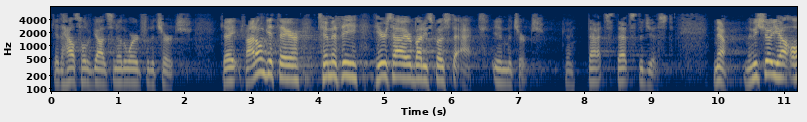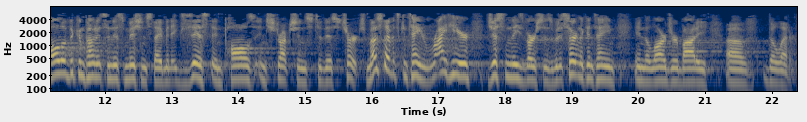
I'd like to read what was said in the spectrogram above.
Okay, the household of God is another word for the church. Okay, if I don't get there, Timothy, here's how everybody's supposed to act in the church. Okay? That's, that's the gist. Now, let me show you how all of the components in this mission statement exist in Paul's instructions to this church. Most of it's contained right here, just in these verses, but it's certainly contained in the larger body of the letter.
